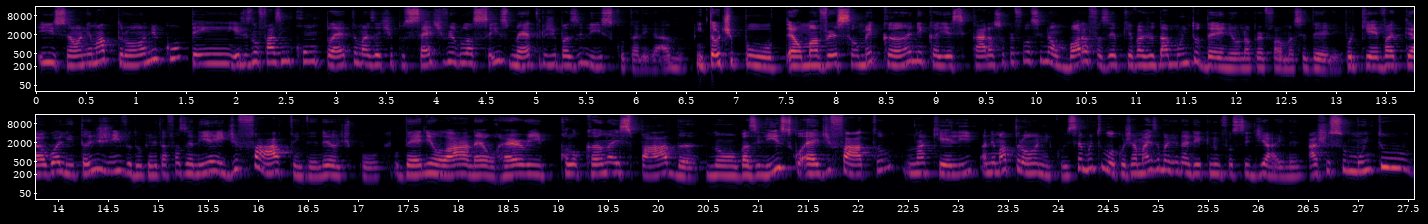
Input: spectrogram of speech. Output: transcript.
Isso, é um animatrônico. Tem. Eles não fazem completo, mas é tipo 7,6 metros de basilisco, tá ligado? Então, tipo, é uma versão mecânica e esse cara super falou assim: não, bora fazer, porque vai ajudar muito o Daniel na performance dele. Porque vai ter algo ali tangível do que ele tá fazendo. E aí, de fato, entendeu? Tipo, o Daniel lá, né? O Harry colocando a espada no basilisco é de fato naquele animatrônico. Isso é muito muito louco. Eu jamais imaginaria que não fosse CGI, né? Acho isso muito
